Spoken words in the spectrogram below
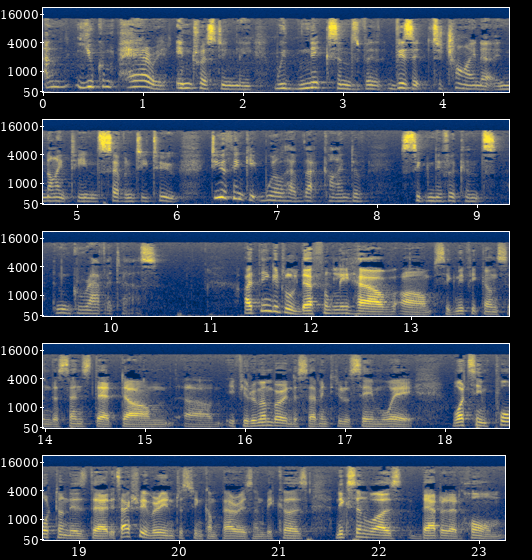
And you compare it, interestingly, with Nixon's vi- visit to China in 1972. Do you think it will have that kind of significance and gravitas? I think it will definitely have um, significance in the sense that um, uh, if you remember in the 70s the same way, what's important is that it's actually a very interesting comparison because Nixon was battered at home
